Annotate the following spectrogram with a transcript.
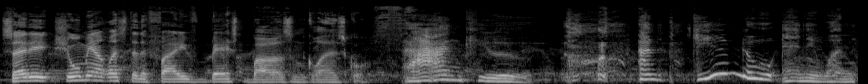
Siri, show me a list of the five best bars in Glasgow. Thank you. and do you know anyone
